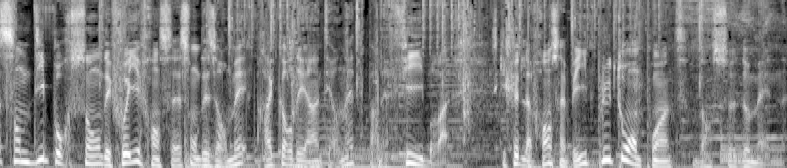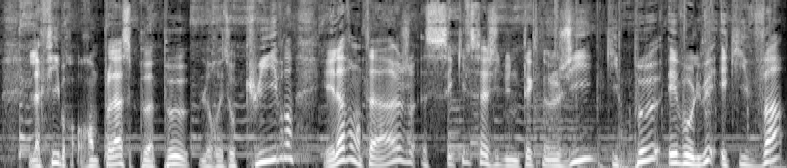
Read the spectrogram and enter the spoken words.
70% des foyers français sont désormais raccordés à Internet par la fibre, ce qui fait de la France un pays plutôt en pointe dans ce domaine. La fibre remplace peu à peu le réseau cuivre, et l'avantage, c'est qu'il s'agit d'une technologie qui peut évoluer et qui va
